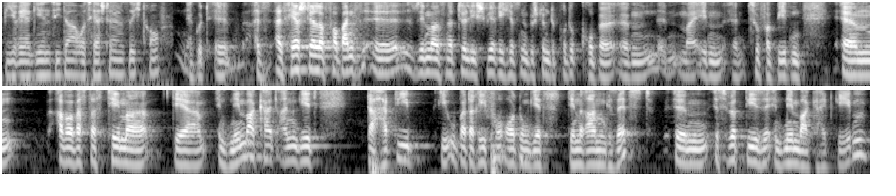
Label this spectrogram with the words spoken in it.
Wie reagieren Sie da aus Herstellersicht drauf? Ja gut, äh, als, als Herstellerverband äh, sehen wir es natürlich schwierig, jetzt eine bestimmte Produktgruppe ähm, mal eben äh, zu verbieten. Ähm, aber was das Thema der Entnehmbarkeit angeht, da hat die EU-Batterieverordnung jetzt den Rahmen gesetzt. Ähm, es wird diese Entnehmbarkeit geben.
